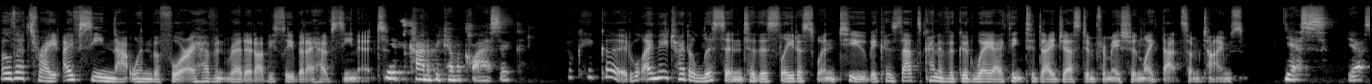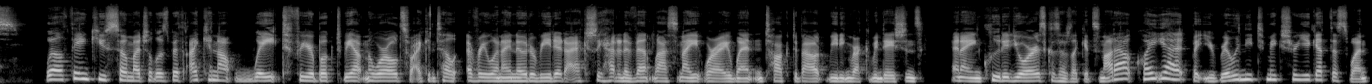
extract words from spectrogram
Oh, that's right. I've seen that one before. I haven't read it, obviously, but I have seen it. It's kind of become a classic. Okay, good. Well, I may try to listen to this latest one too, because that's kind of a good way, I think, to digest information like that sometimes. Yes, yes. Well, thank you so much, Elizabeth. I cannot wait for your book to be out in the world so I can tell everyone I know to read it. I actually had an event last night where I went and talked about reading recommendations and I included yours because I was like, it's not out quite yet, but you really need to make sure you get this one.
